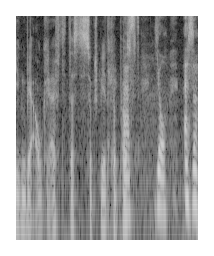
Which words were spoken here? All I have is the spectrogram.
irgendwer angreift, dass das so gespielt passt. Ja, also,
